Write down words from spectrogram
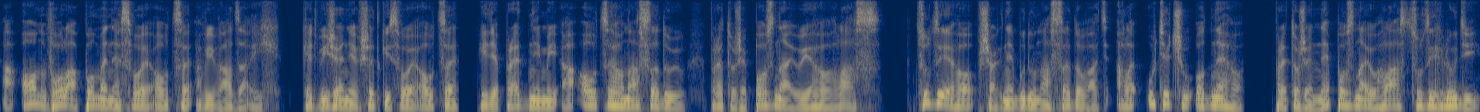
a on volá pomene svoje ovce a vyvádza ich. Keď vyženie všetky svoje ovce, ide pred nimi a ovce ho nasledujú, pretože poznajú jeho hlas. Cudzieho však nebudú nasledovať, ale utečú od neho, pretože nepoznajú hlas cudzích ľudí.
